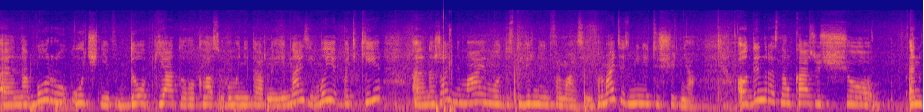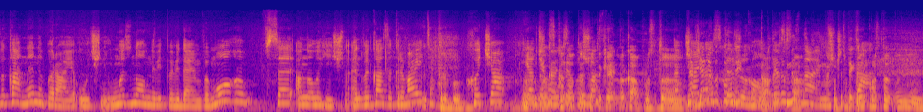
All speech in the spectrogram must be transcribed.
е, набору учнів до п'ятого класу гуманітарної гімназії. Ми, як батьки, на жаль, не маємо достовірної інформації. Інформація змінюється щодня. Один раз нам кажуть, що НВК не набирає учнів. Ми знов не відповідаємо вимогам, все аналогічно. НВК закривається. Треба- Хоча я Треба думаю, сказати, будь що таке НВК. Просто Навчальний Я Навчально-виховний комплекс. Так, Ми так. знаємо, що таке. просто ну,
